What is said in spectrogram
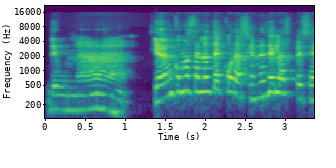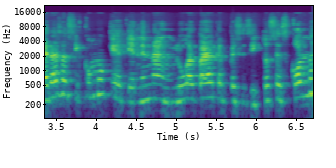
de una, ya ven cómo están las decoraciones de las peceras, así como que tienen un lugar para que el pececito se esconda,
